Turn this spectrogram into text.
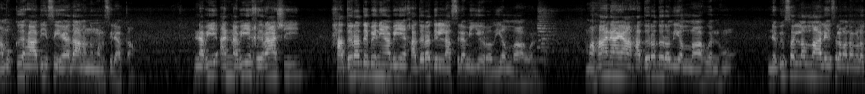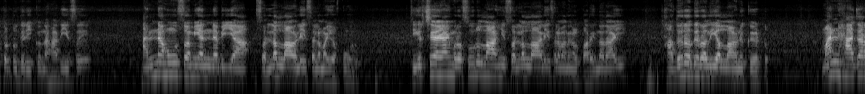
നമുക്ക് ഹദീസ് ഏതാണെന്ന് മനസ്സിലാക്കാം. നബി അൻ നബി ഹിറാഷി ഹദ്റദ് ബിൻ അബി ഹദറദിൽ അസ്ലമി റളിയല്ലാഹു അൻഹു. മഹാനായ ഹദറദ് അള്ളാഹു അൻഹു നബി സല്ലാ അലൈഹി സ്വലമ തങ്ങളെ തൊട്ട് ഉദ്ധരിക്കുന്ന ഹദീസ് അന്നഹു സ്വമി അൻ നബിയ സൊല്ലാ അലൈഹി സ്വലമ യഖൂലു. തീർച്ചയായും റസൂലുല്ലാഹി സൊല്ലാ അലൈഹി സ്വലമ തങ്ങൾ പറയുന്നതായി ഹദറദ് അള്ളാഹുവിന് കേട്ടു. മൻ ഹജറ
